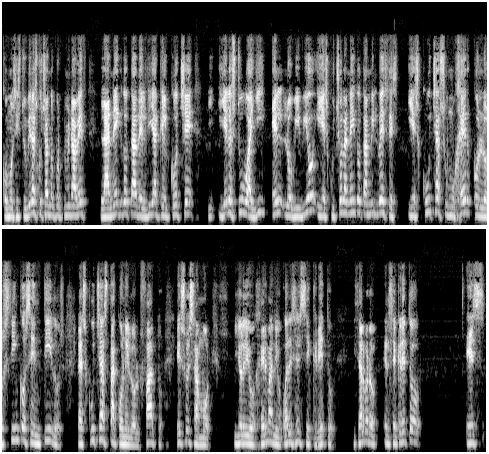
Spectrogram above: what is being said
como si estuviera escuchando por primera vez la anécdota del día que el coche y, él estuvo allí, él lo vivió y escuchó la anécdota mil veces y escucha a su mujer con los cinco sentidos, la escucha hasta con el olfato. Eso es amor. Y yo le digo, Germán, digo, ¿cuál es el secreto? Dice Álvaro, el secreto es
